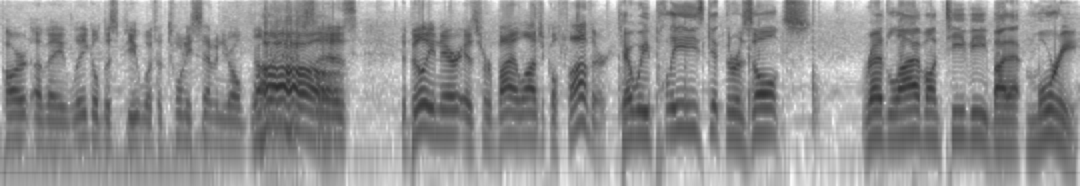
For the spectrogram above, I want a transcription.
part of a legal dispute with a 27 year old woman Oh. who says the billionaire is her biological father. Can we please get the results read live on TV by that Maury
